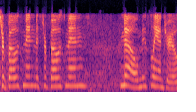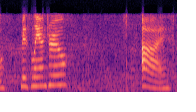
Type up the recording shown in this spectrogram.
Mr. Boozman, Mr. Boozman, no. Ms. Landrieu, Ms. Landrieu, aye.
